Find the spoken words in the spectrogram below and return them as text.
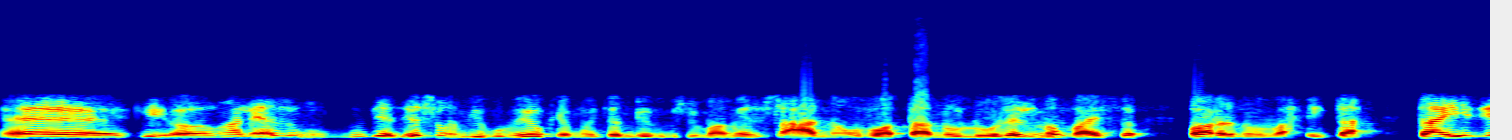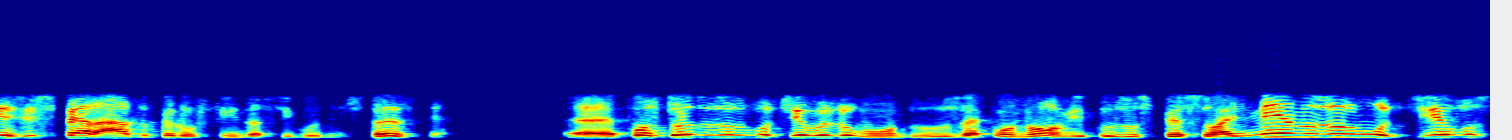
é, que, aliás, um, um, dia desse um amigo meu, que é muito amigo do Gilmar Mendes, ah, não, votar no Lula, ele não vai, ora não vai, está tá aí desesperado pelo fim da segunda instância, é, por todos os motivos do mundo, os econômicos, os pessoais, menos os motivos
